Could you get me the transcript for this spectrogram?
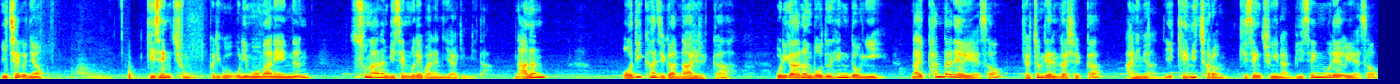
이 책은요, 기생충, 그리고 우리 몸 안에 있는 수많은 미생물에 관한 이야기입니다. 나는 어디까지가 나일까? 우리가 하는 모든 행동이 나의 판단에 의해서 결정되는 것일까? 아니면 이 개미처럼 기생충이나 미생물에 의해서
